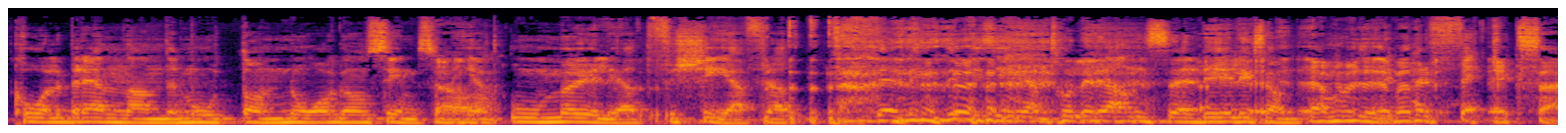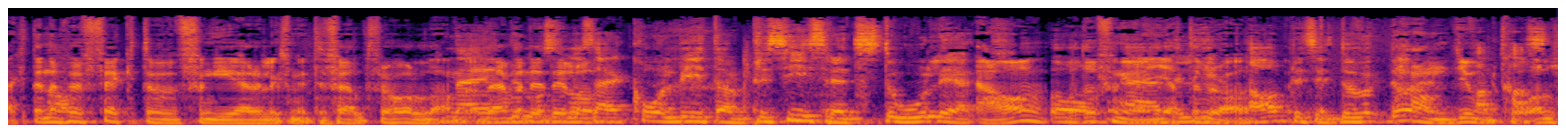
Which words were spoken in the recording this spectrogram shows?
kolbrännande motorn någonsin som ja. är helt omöjlig att förse för att det, det finns inga toleranser. Det är liksom ja, men, det är perfekt. Exakt, den är ja. perfekt och fungerar liksom inte i fältförhållanden. Nej, det, det måste det, vara här kolbitar precis rätt storlek. Ja, Ja, och då fungerar det jättebra. Ja, precis. Då, då Handgjord kol.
